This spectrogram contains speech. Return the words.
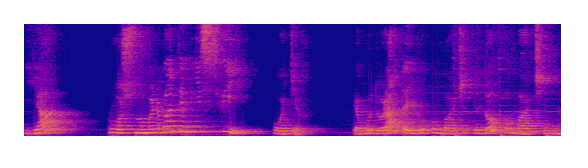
Я прошу намалювати мені свій потяг. Я буду рада його побачити. До побачення!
